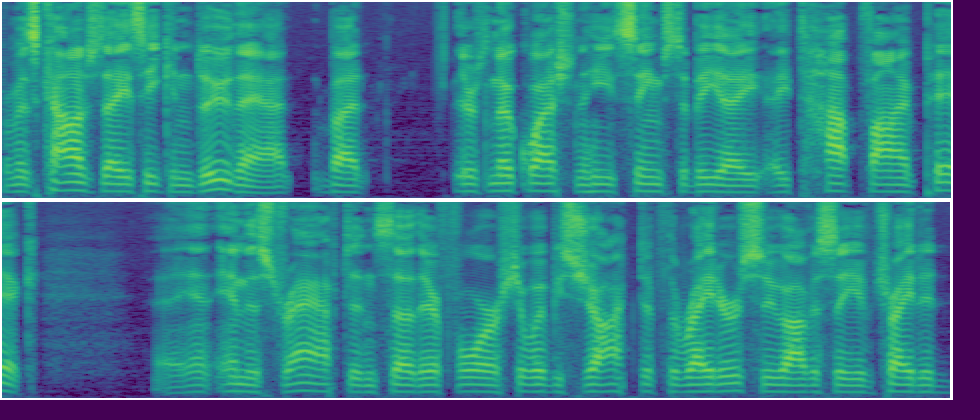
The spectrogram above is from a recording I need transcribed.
from his college days he can do that. But there's no question he seems to be a, a top five pick in, in this draft, and so therefore, should we be shocked if the Raiders, who obviously have traded,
